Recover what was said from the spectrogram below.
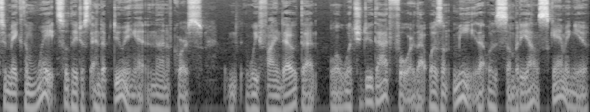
to make them wait. So they just end up doing it, and then of course we find out that, well, what you do that for? That wasn't me. That was somebody else scamming you.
